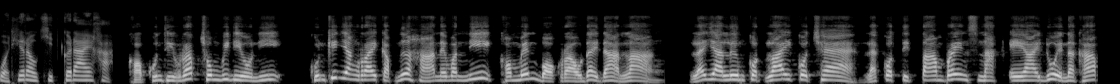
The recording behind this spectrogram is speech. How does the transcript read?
กว่าที่เราคิดก็ได้ค่ะ ขอบคุณที่รับชมวิดีโอนี้ คุณคิดอย่างไรกับเนื้อหาในวันนี้ คอมเมนต์บอกเราได้ด้านล่าง และอย่าลืมกดไลค์ กดแชร์ และกดติดตาม Brain Snack AI ด้วยนะครับ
